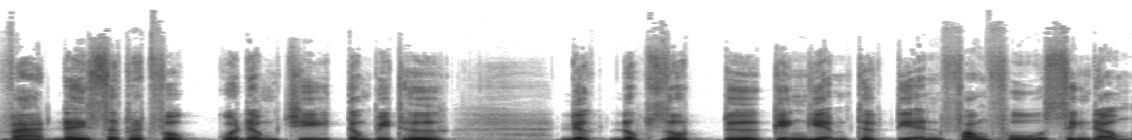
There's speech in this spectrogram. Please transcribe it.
và đầy sức thuyết phục của đồng chí Tổng Bí thư, được đúc rút từ kinh nghiệm thực tiễn phong phú sinh động.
